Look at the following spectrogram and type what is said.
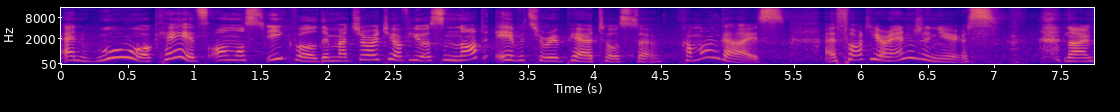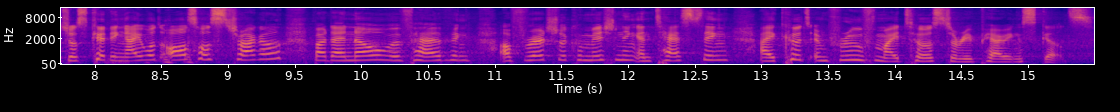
And whoo, okay, it's almost equal. The majority of you is not able to repair a toaster. Come on, guys. I thought you're engineers. no, I'm just kidding. I would also struggle, but I know with helping of virtual commissioning and testing, I could improve my toaster repairing skills.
